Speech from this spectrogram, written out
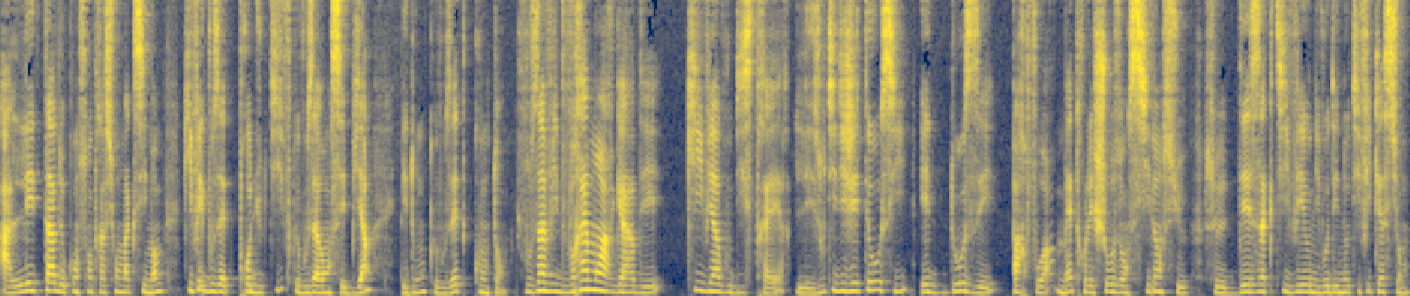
à l'état de concentration maximum qui fait que vous êtes productif, que vous avancez bien et donc que vous êtes content. Je vous invite vraiment à regarder qui vient vous distraire, les outils digitaux aussi, et d'oser parfois mettre les choses en silencieux, se désactiver au niveau des notifications,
